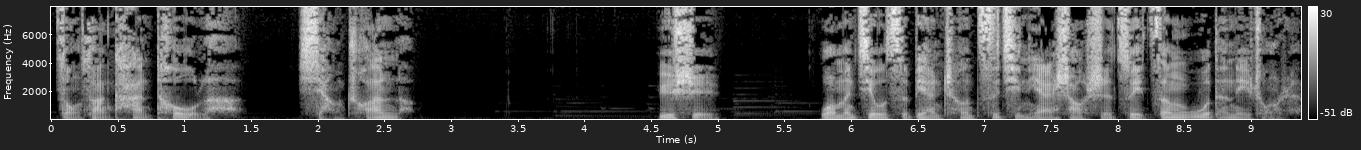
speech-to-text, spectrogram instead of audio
总算看透了，想穿了。于是，我们就此变成自己年少时最憎恶的那种人。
